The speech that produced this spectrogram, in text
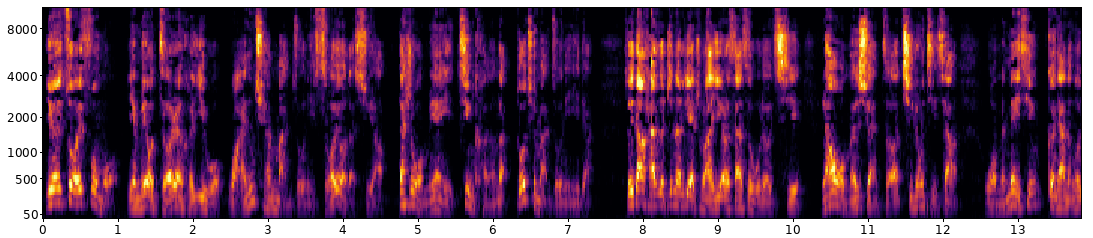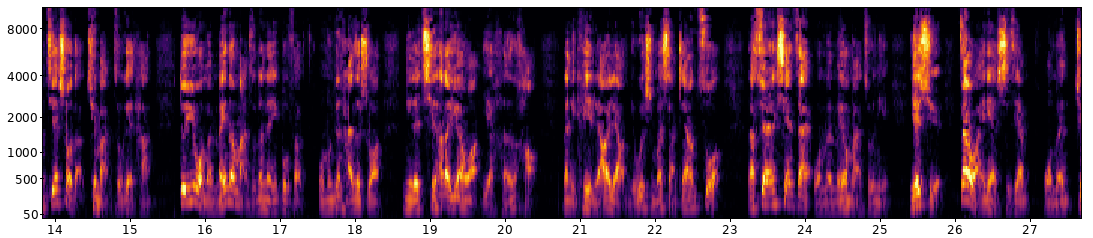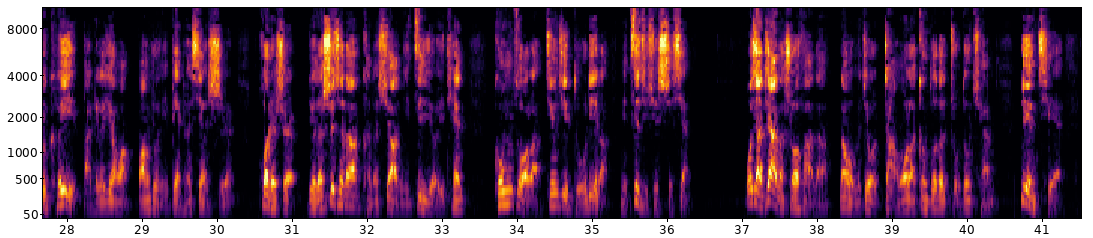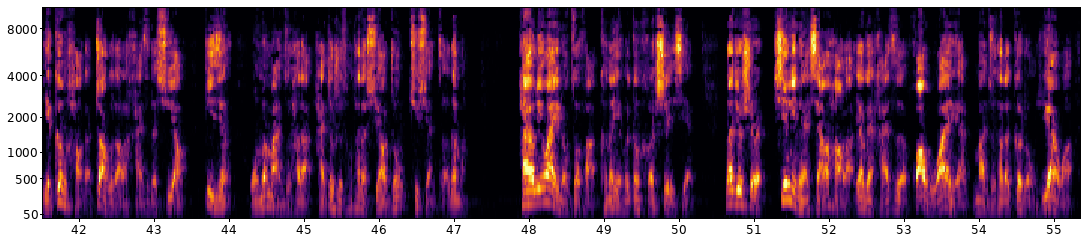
因为作为父母也没有责任和义务完全满足你所有的需要，但是我们愿意尽可能的多去满足你一点。所以，当孩子真的列出来一二三四五六七，然后我们选择其中几项我们内心更加能够接受的去满足给他。对于我们没能满足的那一部分，我们跟孩子说，你的其他的愿望也很好，那你可以聊一聊你为什么想这样做。那虽然现在我们没有满足你，也许再晚一点时间，我们就可以把这个愿望帮助你变成现实。或者是有的事情呢，可能需要你自己有一天工作了，经济独立了，你自己去实现。我想这样的说法呢，那我们就掌握了更多的主动权，并且也更好的照顾到了孩子的需要。毕竟我们满足他的还都是从他的需要中去选择的嘛。还有另外一种做法，可能也会更合适一些，那就是心里面想好了要给孩子花五万元满足他的各种愿望。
